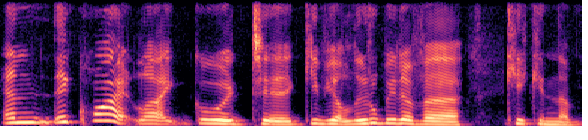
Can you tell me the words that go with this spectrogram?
And they're quite like good to give you a little bit of a kick in the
